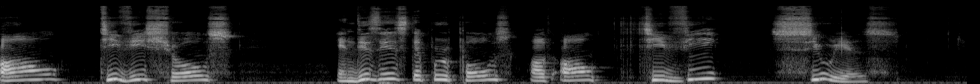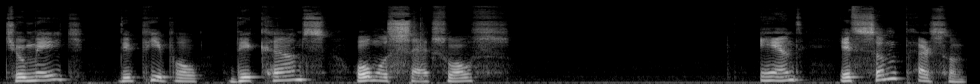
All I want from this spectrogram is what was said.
all TV shows, and this is the purpose of all TV series. To make the people becomes homosexuals. And if some person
